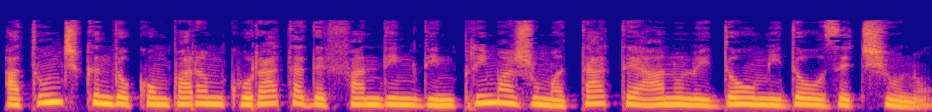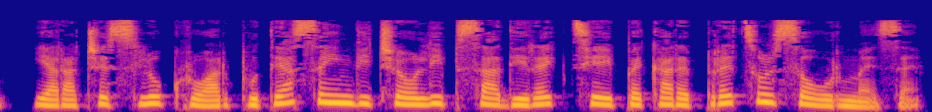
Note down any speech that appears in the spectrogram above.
atunci când o comparăm cu rata de funding din prima jumătate a anului 2021, iar acest lucru ar putea să indice o lipsă a direcției pe care prețul să urmeze.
